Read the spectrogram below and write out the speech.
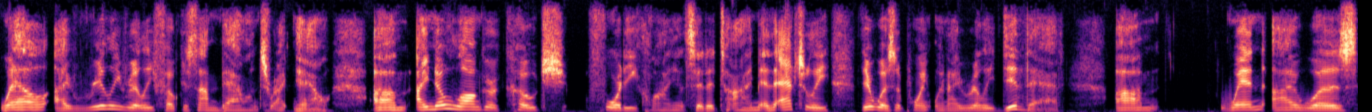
Well, I really, really focus on balance right now. Um, I no longer coach 40 clients at a time. And actually, there was a point when I really did that. Um, when I was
